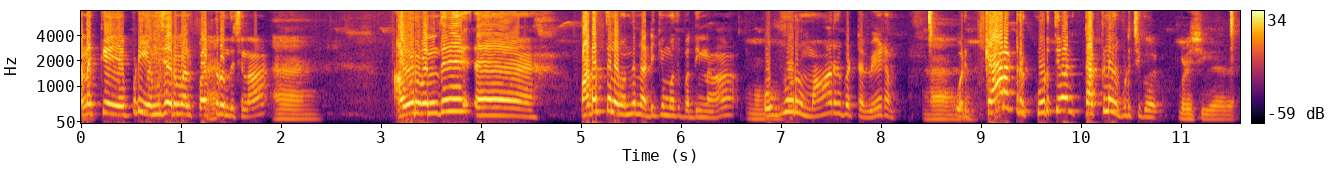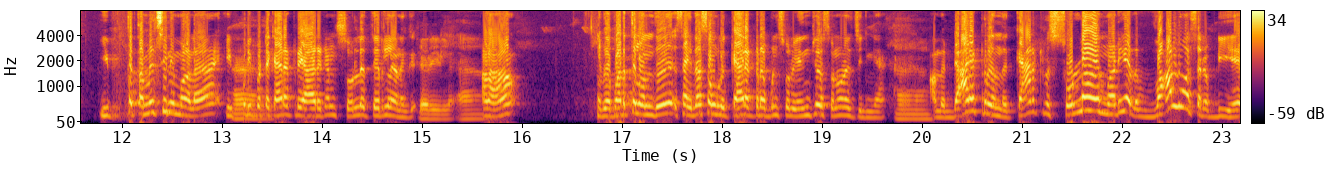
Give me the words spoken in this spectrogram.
எனக்கு எப்படி எம்ஜிஆர் மேல் பற்று இருந்துச்சுன்னா அவர் வந்து படத்துல வந்து நடிக்கும் போது பாத்தீங்கன்னா ஒவ்வொரு மாறுபட்ட வேடம். ஒரு கேரக்டர் கொடுத்தீங்கன்னா டக்குனு அது பிடிச்சிக்கோ பிடிச்சிக்காரு இப்ப தமிழ் சினிமால இப்படிப்பட்ட கேரக்டர் யாருக்குன்னு சொல்ல தெரியல எனக்கு. தெரியல ஆனா இப்ப படத்துல வந்து சார் இதான் உங்களுக்கு கேரக்டர் அப்படின்னு சொல்லி என்ஜாய் சொன்னோம்னு வச்சுக்கோங்க. அந்த டேரக்டர் அந்த கேரக்டர் சொல்லாத மாதிரி அதை வாழ்வார் சார் அப்படியே.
